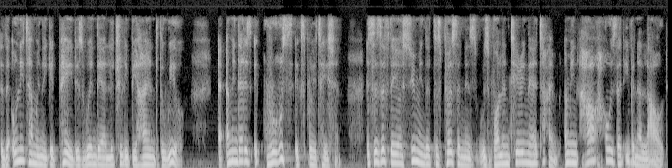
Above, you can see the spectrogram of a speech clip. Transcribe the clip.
the only time when they get paid is when they are literally behind the wheel. I mean, that is a gross exploitation. It's as if they are assuming that this person is was volunteering their time. I mean, how how is that even allowed?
